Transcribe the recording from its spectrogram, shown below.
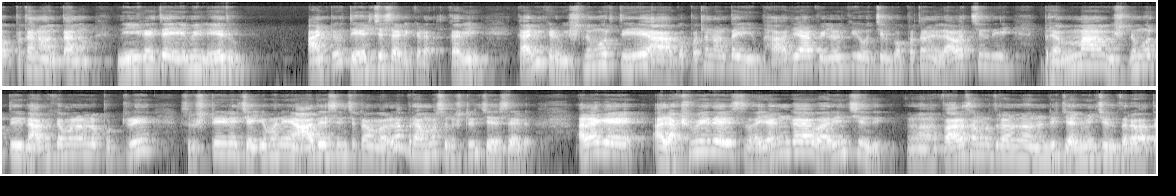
గొప్పతనం అంతాను. నీకైతే ఏమీ లేదు అంటూ తేల్చేశాడు ఇక్కడ కవి. కానీ ఇక్కడ విష్ణుమూర్తి ఆ గొప్పతనం అంతా ఈ భార్య పిల్లలకి వచ్చిన గొప్పతనం ఎలా వచ్చింది? బ్రహ్మ విష్ణుమూర్తి నాభికమలంలో పుట్టి సృష్టిని చెయ్యమని ఆదేశించటం వల్ల బ్రహ్మ సృష్టిని చేశాడు. అలాగే ఆ లక్ష్మీదేవి స్వయంగా వరించింది. పాలసముద్రంలో నుండి జన్మించిన తర్వాత.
